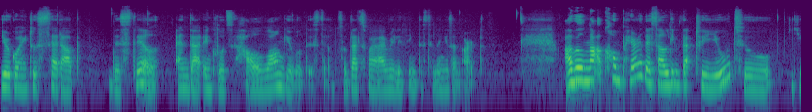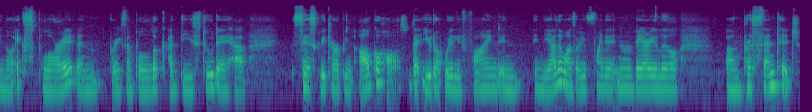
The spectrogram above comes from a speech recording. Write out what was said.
you're going to set up distill, and that includes how long you will distill. So, that's why I really think distilling is an art. I will not compare this, I'll leave that to you to you know explore it and for example look at these two they have sesquiterpene alcohols that you don't really find in in the other ones or you find it in a very little um, percentage.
